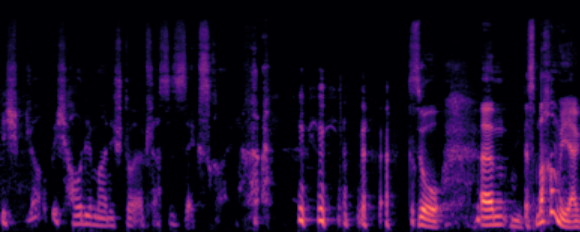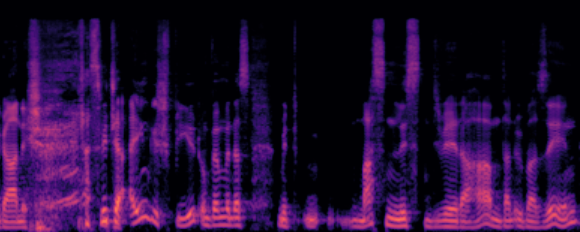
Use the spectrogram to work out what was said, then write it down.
Ich glaube, ich hau dir mal die Steuerklasse 6 rein. so, ähm, das machen wir ja gar nicht. Das wird ja eingespielt und wenn wir das mit Massenlisten, die wir da haben, dann übersehen,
